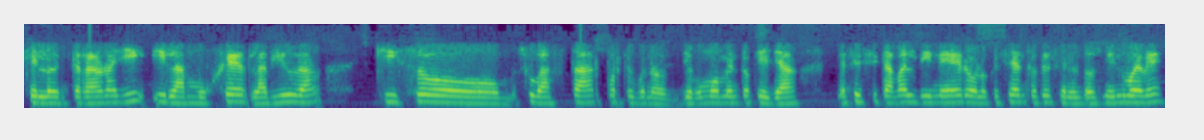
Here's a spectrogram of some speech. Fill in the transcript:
que lo enterraron allí y la mujer, la viuda, quiso subastar porque, bueno, llegó un momento que ya necesitaba el dinero o lo que sea. Entonces, en el 2009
